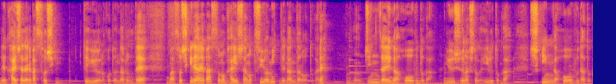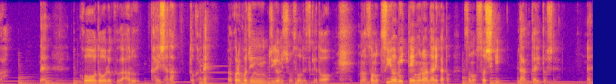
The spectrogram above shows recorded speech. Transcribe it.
で会社であれば組織っていうようなことになるので、まあ、組織であればその会社の強みって何だろうとかね、人材が豊富とか優秀な人がいるとか資金が豊富だとかね行動力がある会社だとかね、まあ、これ個人事業主もそうですけど、まあ、その強みっていうものは何かとその組織団体として、ね、だか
